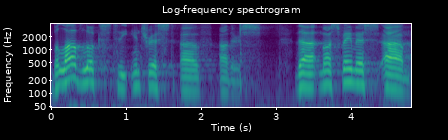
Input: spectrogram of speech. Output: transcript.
But love looks to the interest of others. The most famous um,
